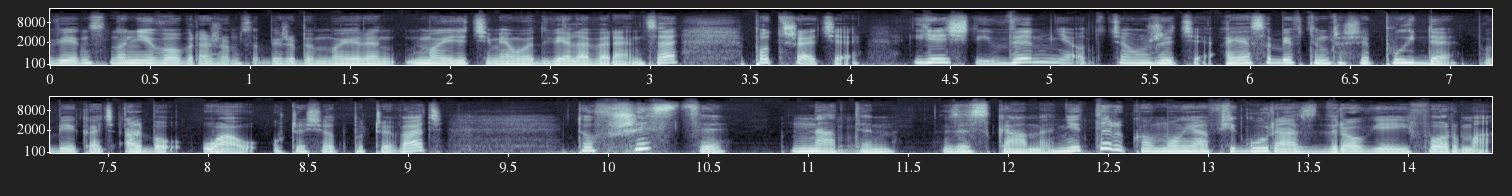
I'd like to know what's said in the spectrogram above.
więc no nie wyobrażam sobie, żeby moje, moje dzieci miały dwie lewe ręce. Po trzecie, jeśli wy mnie odciążycie, a ja sobie w tym czasie pójdę pobiegać albo wow, uczę się odpoczywać, to wszyscy na tym zyskamy. Nie tylko moja figura, zdrowie i forma,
